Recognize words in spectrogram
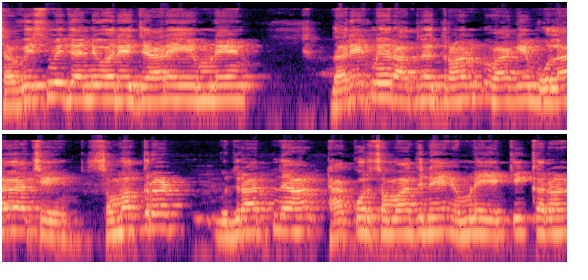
છવ્વીસમી જાન્યુઆરીએ જ્યારે એમણે દરેકને રાત્રે ત્રણ વાગે બોલાવ્યા છે, સમગ્ર ગુજરાતના ઠાકોર સમાજને એમણે એકીકરણ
